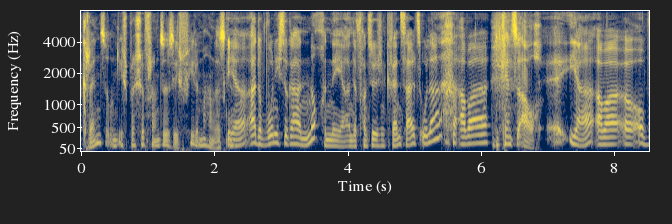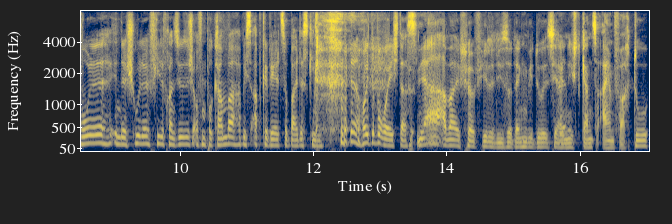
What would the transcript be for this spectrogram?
Grenze und ich spreche Französisch. Viele machen das. Gell? ja, ah, da wohne ich sogar noch näher an der französischen Grenze als Ulla, aber Die kennst du auch. äh, ja, aber äh, obwohl in der Schule viel Französisch auf dem Programm war, habe ich es abgewählt, sobald es ging. Heute bereue ich das. Ja, aber ich höre viele, die so denken wie du, ist ja, nicht ganz einfach. Du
